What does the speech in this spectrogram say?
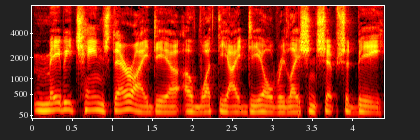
maybe change their idea of what the ideal relationship should be.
